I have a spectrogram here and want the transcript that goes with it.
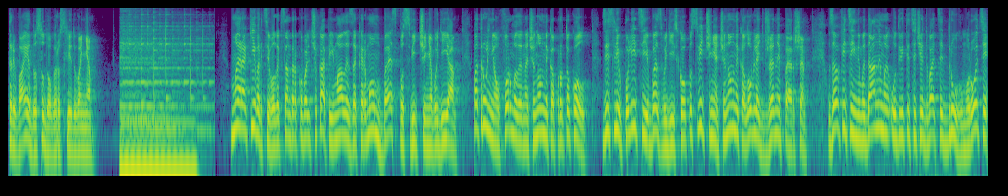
Триває досудове розслідування. Мера ківерців Олександра Ковальчука піймали за кермом без посвідчення водія. Патрульні оформили на чиновника протокол. Зі слів поліції, без водійського посвідчення чиновника ловлять вже не перше. За офіційними даними, у 2022 році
